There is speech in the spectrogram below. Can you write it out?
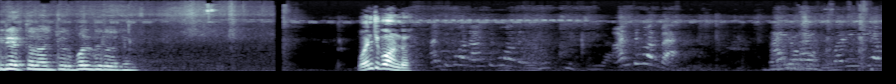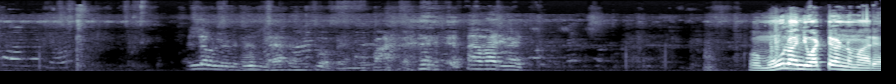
ಇಡೇಟ್ತಲ್ಲ ಒಂಚೂರು ಬೊಲ್ದು ತೋಜು ಒಂಚು ಪೌಂಡು. ಮೂಲೊಂಜಿ ಹೊಟ್ಟೆ ಹಣ್ಣು ಮಾರೆ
